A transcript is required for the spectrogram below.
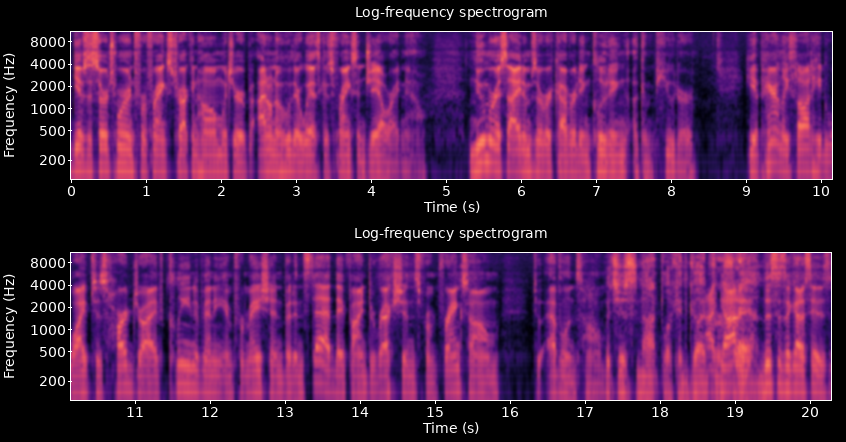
gives a search warrant for Frank's truck and home, which are, I don't know who they're with because Frank's in jail right now. Numerous items are recovered, including a computer. He apparently thought he'd wiped his hard drive clean of any information, but instead they find directions from Frank's home to Evelyn's home. Which is not looking good I for got. Fran. This is I got to say this.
